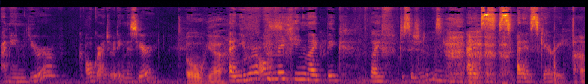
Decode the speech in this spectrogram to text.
i mean you're all graduating this year Oh yeah. and you are all making like big life decisions and it's and it's scary Uh huh.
